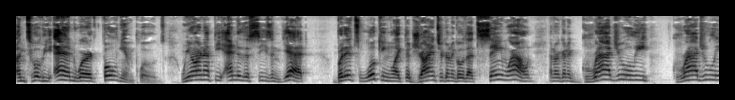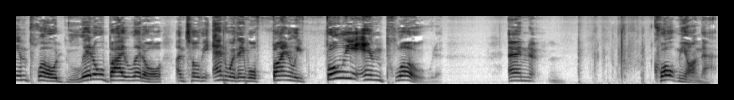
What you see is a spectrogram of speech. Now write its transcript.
until the end where it fully implodes. We aren't at the end of the season yet, but it's looking like the Giants are going to go that same route and are going to gradually gradually implode little by little until the end where they will finally fully implode. And quote me on that.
